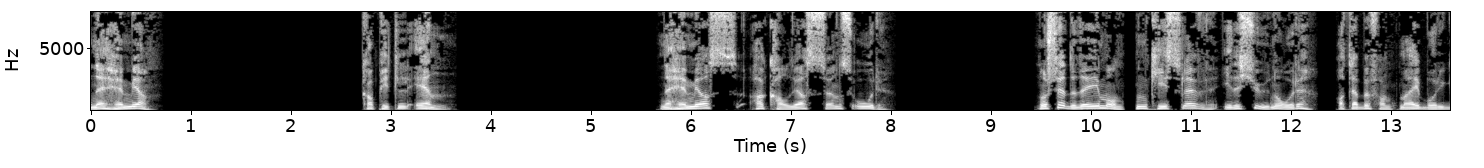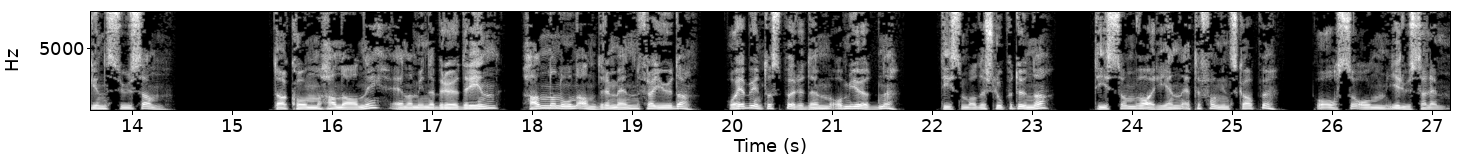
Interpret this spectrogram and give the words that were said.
Nehemja Kapittel 1 Nehemjas Hakaljas sønns ord Nå skjedde det i måneden Kislev i det 20. året at jeg befant meg i borgen Susan. Da kom Hanani, en av mine brødre inn, han og noen andre menn fra Juda, og jeg begynte å spørre dem om jødene, de som hadde sluppet unna, de som var igjen etter fangenskapet, og også om Jerusalem.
